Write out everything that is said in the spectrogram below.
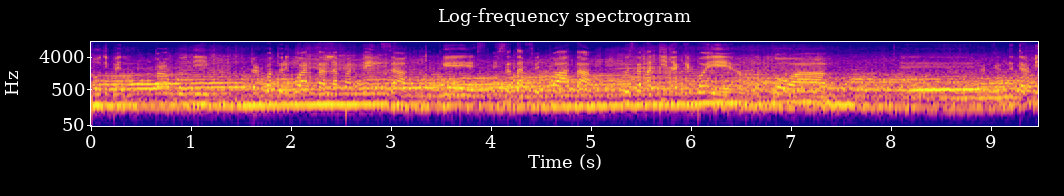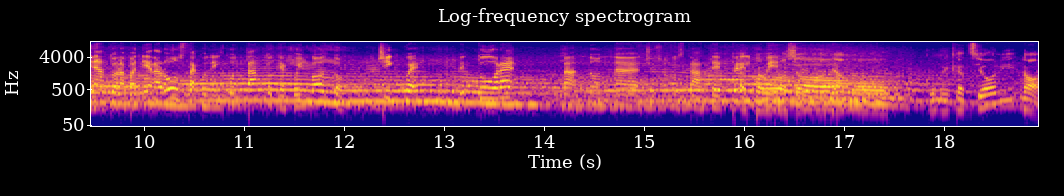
o di, proprio di, per quanto riguarda la partenza che è stata effettuata questa mattina che poi appunto ha determinato la bandiera rossa con il contatto che ha coinvolto 5 vetture ma non eh, ci sono state per il momento. abbiamo comunicazioni. No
